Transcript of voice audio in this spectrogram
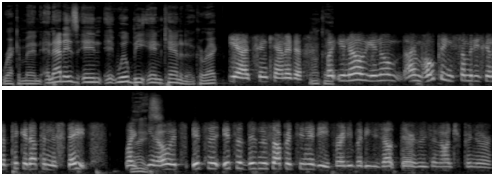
recommend, and that is in. It will be in Canada, correct? Yeah, it's in Canada. Okay. But you know, you know, I'm hoping somebody's going to pick it up in the states. Like Nice. you know, it's it's a it's a business opportunity for anybody who's out there who's an entrepreneur.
